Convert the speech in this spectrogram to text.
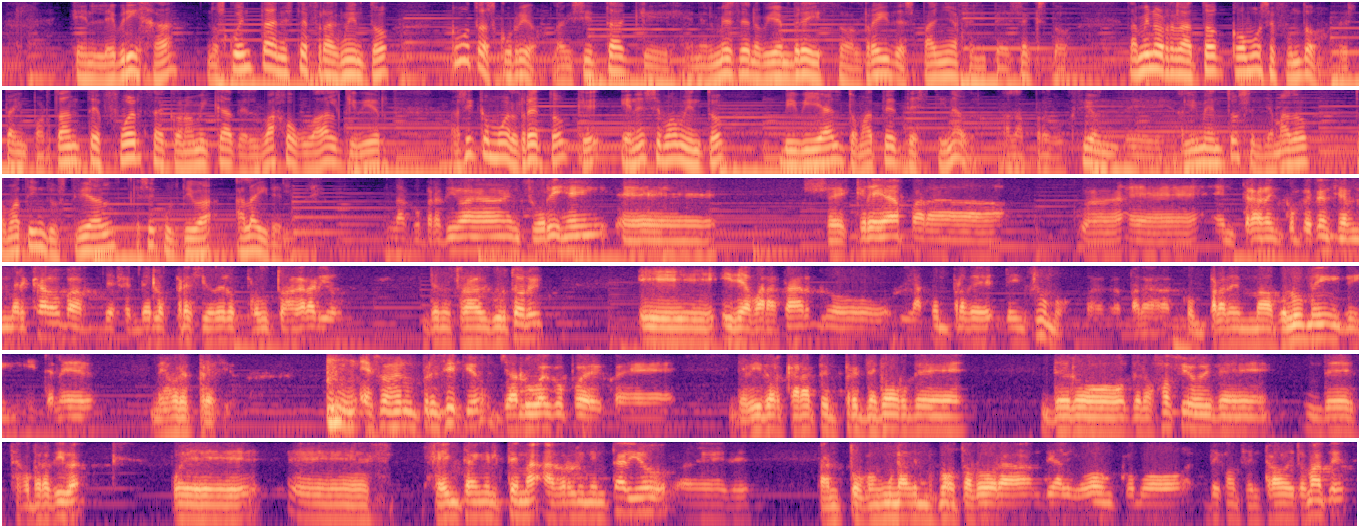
en Lebrija, nos cuenta en este fragmento cómo transcurrió la visita que en el mes de noviembre hizo el rey de España Felipe VI. También nos relató cómo se fundó esta importante fuerza económica del Bajo Guadalquivir, así como el reto que en ese momento vivía el tomate destinado a la producción de alimentos, el llamado tomate industrial que se cultiva al aire libre. La cooperativa en su origen eh, se crea para eh, entrar en competencia en el mercado, para defender los precios de los productos agrarios de nuestros agricultores y, de abaratar la compra de, insumos, para, comprar en más volumen y, tener mejores precios. Eso es en un principio, ya luego, pues, eh, debido al carácter emprendedor de, los socios y de esta cooperativa, pues eh, se en el tema agroalimentario, eh, tanto con una desmotadora de algodón como de concentrado de tomate.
